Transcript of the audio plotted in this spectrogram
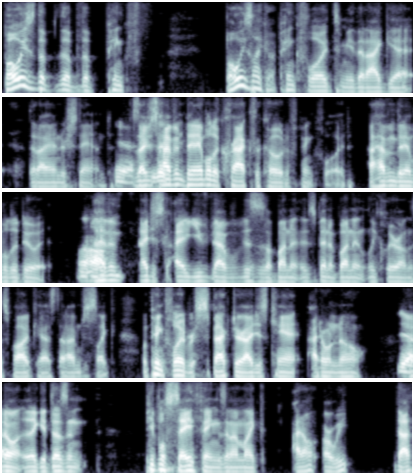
Bowie's the the the Pink Bowie's like a Pink Floyd to me that I get, that I understand. Yeah, Because I just haven't been able to crack the code of Pink Floyd. I haven't been able to do it. Uh-huh. I haven't. I just. I you. This is abundant. It's been abundantly clear on this podcast that I'm just like a Pink Floyd respecter. I just can't. I don't know. yeah. I don't like. It doesn't. People say things, and I'm like, I don't. Are we? That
